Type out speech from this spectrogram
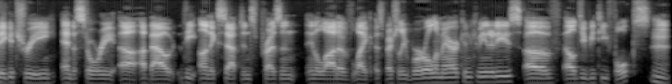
bigotry and a story uh, about the unacceptance present in a lot of like, especially rural American communities of LGBT folks, Mm.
